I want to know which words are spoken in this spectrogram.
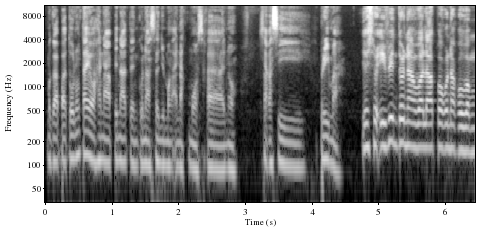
magpapatulong tayo, hanapin natin kung nasaan yung mga anak mo saka ano, saka si Prima. yes sir, even though na wala po ako nakuwang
